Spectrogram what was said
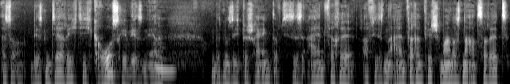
also wir sind ja richtig groß gewesen, ja. Mhm. Und dass man sich beschränkt auf dieses einfache, auf diesen einfachen Fischmann aus Nazareth,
